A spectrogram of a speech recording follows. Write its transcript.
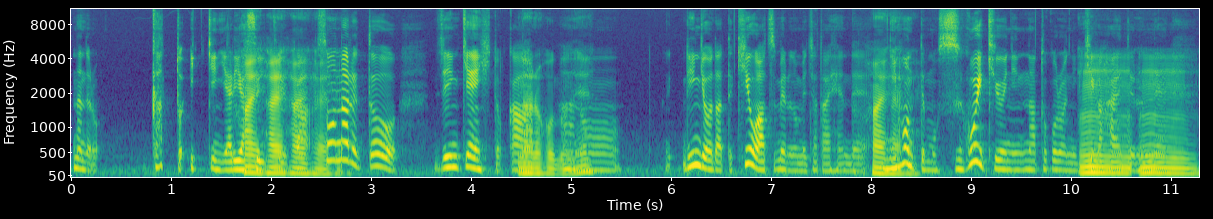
なんだろうガッと一気にやりやすいっていうかそうなると人件費とかなるほどね。あの林業だって木を集めるのめっちゃ大変で、はいはいはい。日本ってもうすごい急なところに木が生えてるん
